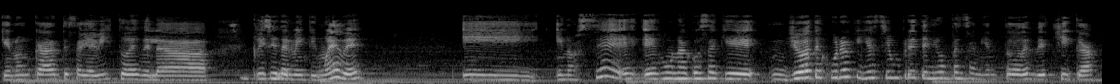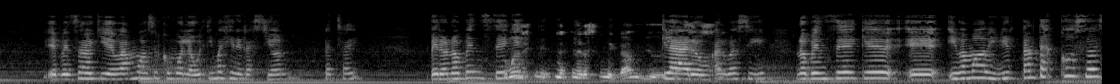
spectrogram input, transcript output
que nunca antes había visto desde la crisis del 29 y, y no sé, es una cosa que yo te juro que yo siempre he tenido un pensamiento desde chica, he pensado que vamos a ser como la última generación, ¿cachai? Pero no pensé que... La generación de cambio. Claro, algo así. No pensé que eh, íbamos a vivir tantas cosas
